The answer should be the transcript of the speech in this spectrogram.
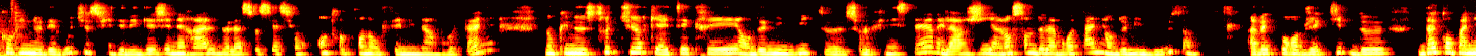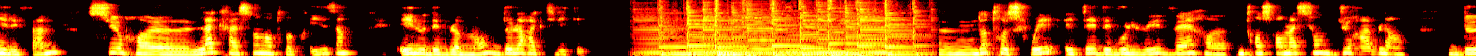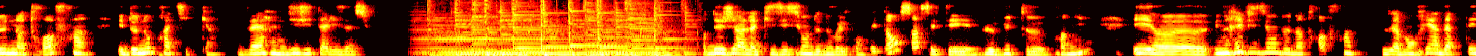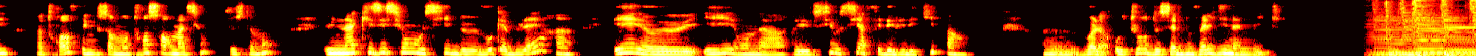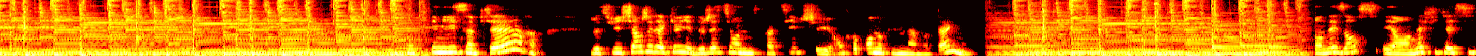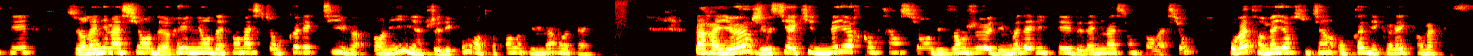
Corinne Le Déroute, je suis déléguée générale de l'association Entreprendre au féminin Bretagne. Donc une structure qui a été créée en 2008 euh, sur le Finistère, élargie à l'ensemble de la Bretagne en 2012, avec pour objectif d'accompagner les femmes sur euh, la création d'entreprises et le développement de leur activité. notre souhait était d'évoluer vers euh, une transformation durable de notre offre et de nos pratiques, vers une digitalisation. Déjà, l'acquisition de nouvelles compétences, hein, c'était le but euh, premier, et euh, une révision de notre offre. Nous avons réadapté notre offre et nous sommes en transformation, justement. Une acquisition aussi de vocabulaire et, et on a réussi aussi à fédérer l'équipe euh, voilà, autour de cette nouvelle dynamique. Émilie Saint-Pierre, je suis chargée d'accueil et de gestion administrative chez Entreprendre au féminin Bretagne. En aisance et en efficacité sur l'animation de réunions d'information collective en ligne, je découvre Entreprendre au féminin Bretagne. Par ailleurs, j'ai aussi acquis une meilleure compréhension des enjeux et des modalités de l'animation de formation pour être un meilleur soutien auprès de mes collègues formatrices.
